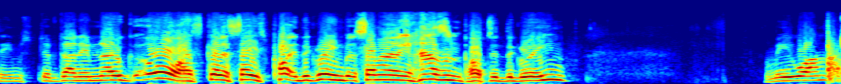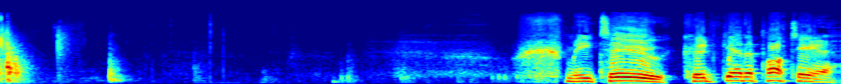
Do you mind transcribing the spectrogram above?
seems to have done him no good. Oh, I was going to say he's potted the green, but somehow he hasn't potted the green. Me 1. Me too. Could get a pot here.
